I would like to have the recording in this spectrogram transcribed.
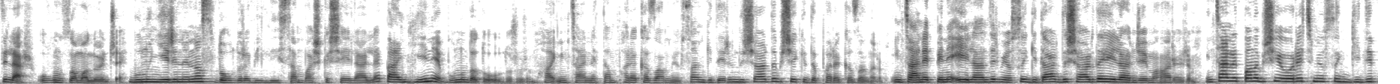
kestiler uzun zaman önce. Bunun yerine nasıl doldurabildiysem başka şeylerle ben yine bunu da doldururum. Ha internetten para kazanmıyorsam giderim dışarıda bir şekilde para kazanırım. İnternet beni eğlendirmiyorsa gider dışarıda eğlencemi ararım. İnternet bana bir şey öğretmiyorsa gidip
